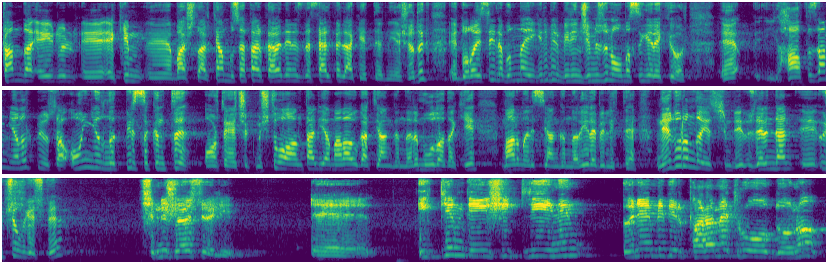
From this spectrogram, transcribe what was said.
Tam da Eylül, e, Ekim e, başlarken bu sefer Karadeniz'de sel felaketlerini yaşadık. E, dolayısıyla bununla ilgili bir bilincimizin olması gerekiyor. E, hafızam yanıltmıyorsa 10 yıllık bir sıkıntı ortaya çıkmıştı. O Antalya Manavgat yangınları, Muğla'daki Marmaris yangınları ile birlikte. Ne durumdayız şimdi? Üzerinden 3 yıl geçti. Şimdi şöyle söyleyeyim. Ee, iklim değişikliğinin önemli bir parametre olduğunu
